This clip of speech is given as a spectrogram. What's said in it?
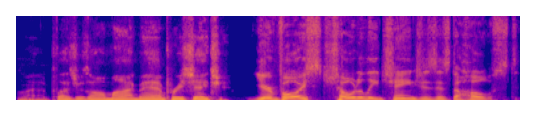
Well, the pleasure's all mine, man. Appreciate you. Your voice totally changes as the host.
